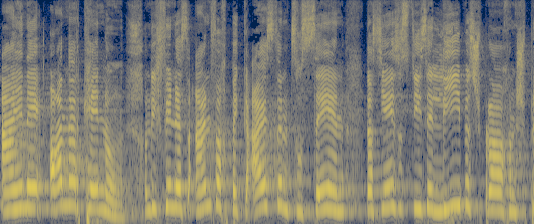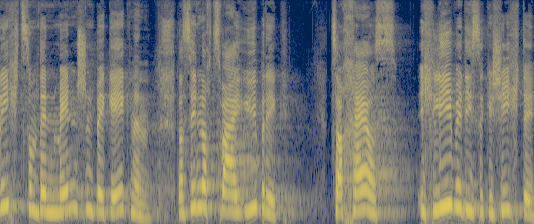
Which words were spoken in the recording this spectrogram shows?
eine Anerkennung. Und ich finde es einfach begeisternd zu sehen, dass Jesus diese Liebessprachen spricht, zum den Menschen begegnen. Dann sind noch zwei übrig. Zachäus, ich liebe diese Geschichte.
